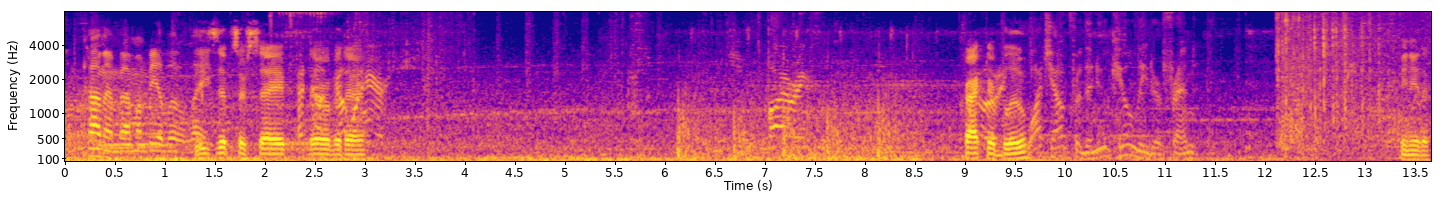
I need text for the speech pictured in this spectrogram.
I'm coming, but I'm gonna be a little late. These zips are safe. They're over there. Firing. Cracked or blue? Watch out for the new kill leader, friend. Me neither.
